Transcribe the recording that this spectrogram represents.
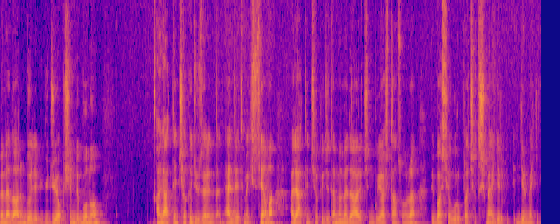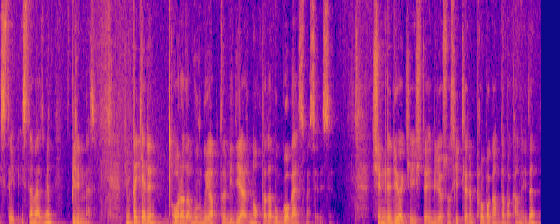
Mehmet Ağar'ın böyle bir gücü yok. Şimdi bunu Alaaddin Çakıcı üzerinden elde etmek istiyor ama Alaaddin Çakıcı da Mehmet Ağar için bu yaştan sonra bir başka grupla çatışmaya girip girmek isteyip istemez mi bilinmez. Şimdi Peker'in orada vurgu yaptığı bir diğer noktada bu Goebbels meselesi. Şimdi diyor ki işte biliyorsunuz Hitler'in propaganda bakanıydı.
